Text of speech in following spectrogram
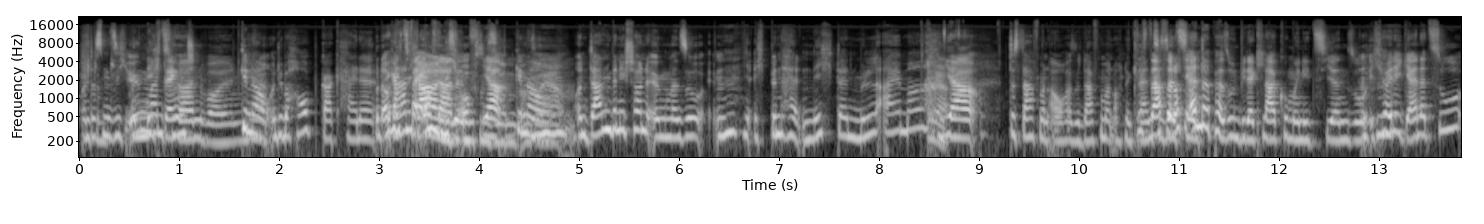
dass stimmt. man sich Und irgendwann nichts denkt, hören wollen. genau Ja. und überhaupt gar keine Und auch gar nicht verändern. offen sind. offen Ja, sind. Genau. Und so, ja. Und dann bin ich schon irgendwann so, hm, ich bin halt nicht dein Mülleimer. Ja. Ja, Das darf man auch, also darf man auch eine das Grenze darf dann auch die andere Person wieder klar kommunizieren. So, ich höre dir gerne zu,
